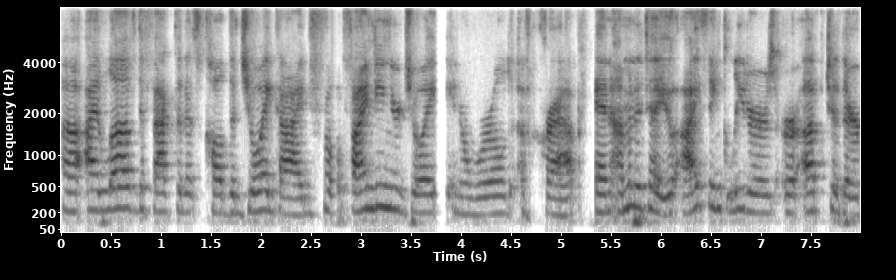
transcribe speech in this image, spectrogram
uh, I love the fact that it's called the Joy Guide: Finding Your Joy in a World of Crap. And I'm going to tell you, I think leaders are up to their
